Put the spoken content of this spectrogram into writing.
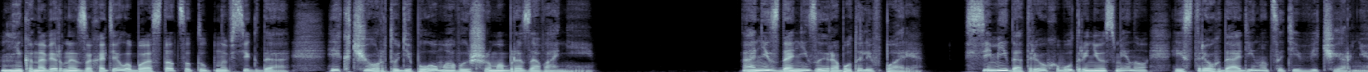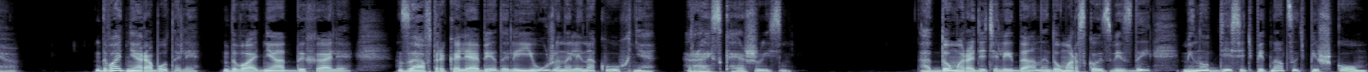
Ника, наверное, захотела бы остаться тут навсегда, и к черту диплом о высшем образовании. Они с Данизой работали в паре. С семи до трех в утреннюю смену и с трех до одиннадцати в вечернюю. Два дня работали, Два дня отдыхали, завтракали, обедали и ужинали на кухне. Райская жизнь. От дома родителей Даны до морской звезды минут 10-15 пешком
